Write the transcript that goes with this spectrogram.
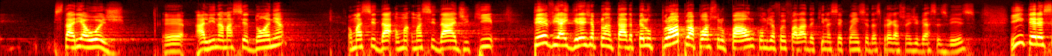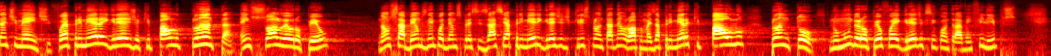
estaria hoje é, ali na Macedônia, uma, cida, uma, uma cidade que teve a igreja plantada pelo próprio apóstolo Paulo, como já foi falado aqui na sequência das pregações diversas vezes. Interessantemente, foi a primeira igreja que Paulo planta em solo europeu. Não sabemos nem podemos precisar se é a primeira igreja de Cristo plantada na Europa, mas a primeira que Paulo plantou no mundo europeu foi a igreja que se encontrava em Filipos.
